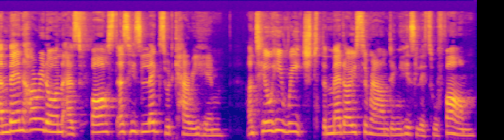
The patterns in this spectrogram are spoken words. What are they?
and then hurried on as fast as his legs would carry him until he reached the meadow surrounding his little farm.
